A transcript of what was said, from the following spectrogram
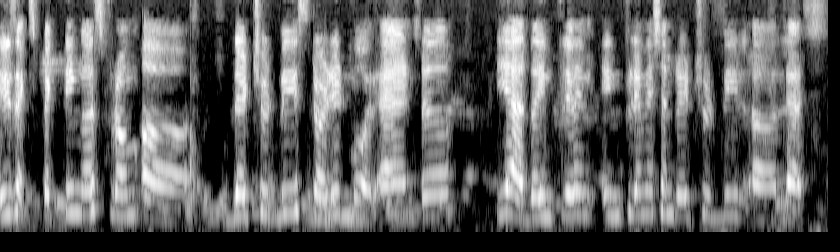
is expecting us from uh, that should be studied more and uh, yeah the infl- inflammation rate should be uh, less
